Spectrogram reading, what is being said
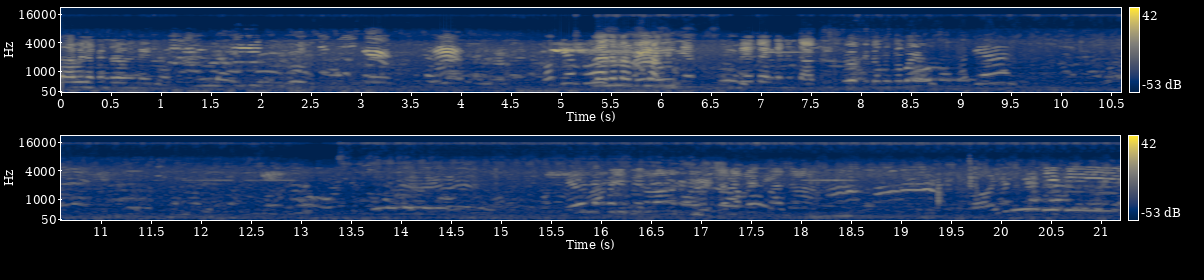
Sabi niya kang dalawa ni. Huwag po. Wala naman sabi niya. Bili tayong ganyan dati. Huwag yan. Meron na pa yung Ha?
